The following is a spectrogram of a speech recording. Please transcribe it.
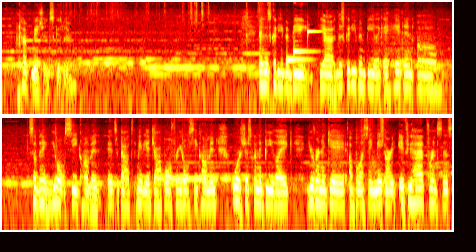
Confirmation, excuse me. And this could even be, yeah, this could even be like a hidden, um, something you don't see coming. It's about maybe a job offer you don't see coming, or it's just going to be like you're going to get a blessing. Or if you have, for instance,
